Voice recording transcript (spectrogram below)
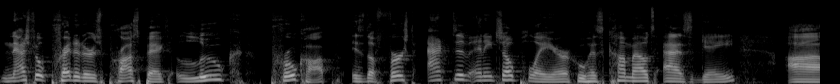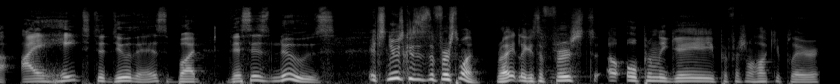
Nashville Predators prospect Luke Prokop is the first active NHL player who has come out as gay. Uh, I hate to do this, but this is news. It's news because it's the first one, right? Like it's the first uh, openly gay professional hockey player.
